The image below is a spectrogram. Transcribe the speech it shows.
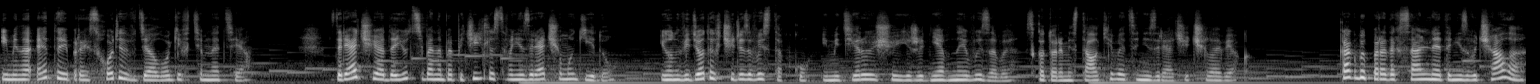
Именно это и происходит в диалоге в темноте. Зрячие отдают себя на попечительство незрячему гиду, и он ведет их через выставку, имитирующую ежедневные вызовы, с которыми сталкивается незрячий человек. Как бы парадоксально это ни звучало,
